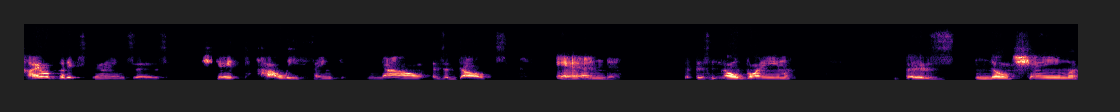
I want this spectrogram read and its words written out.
childhood experiences shaped how we think now as adults. And there's no blame. There's no shame.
